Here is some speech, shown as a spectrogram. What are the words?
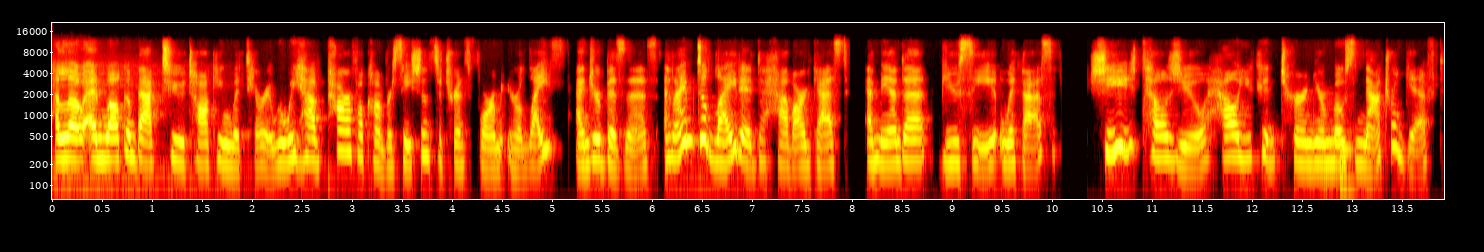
Hello, and welcome back to Talking with Teri, where we have powerful conversations to transform your life and your business. And I'm delighted to have our guest, Amanda Busey, with us. She tells you how you can turn your most natural gift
